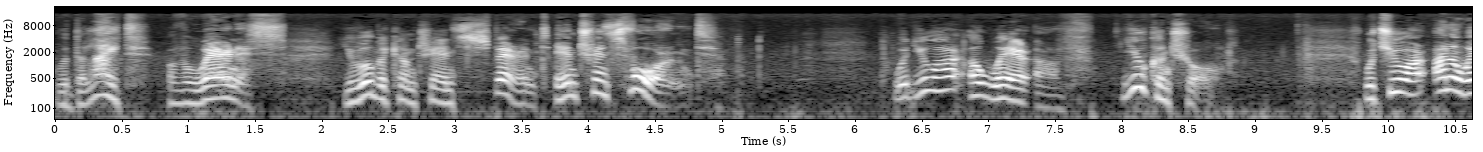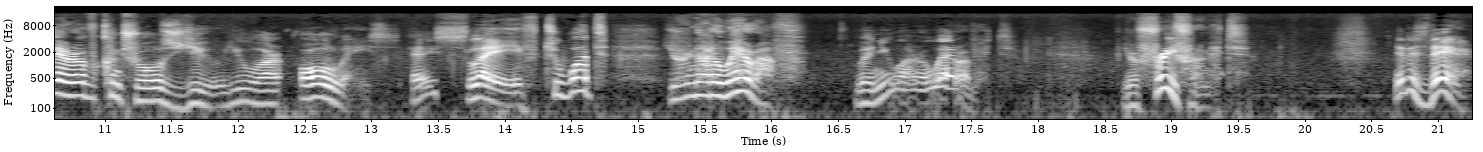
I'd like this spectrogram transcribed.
with the light of awareness. You will become transparent and transformed. What you are aware of, you control. What you are unaware of controls you. You are always a slave to what you're not aware of. When you are aware of it, you're free from it. It is there,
